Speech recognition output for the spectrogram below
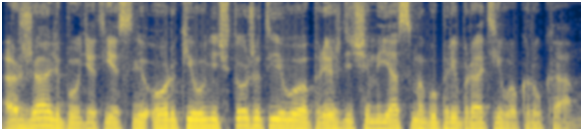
«А жаль будет, если орки уничтожат его, прежде чем я смогу прибрать его к рукам».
